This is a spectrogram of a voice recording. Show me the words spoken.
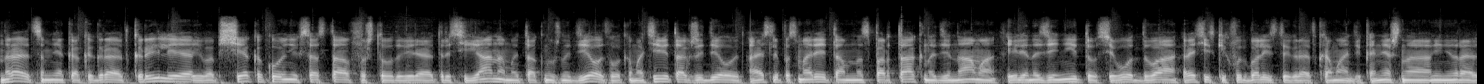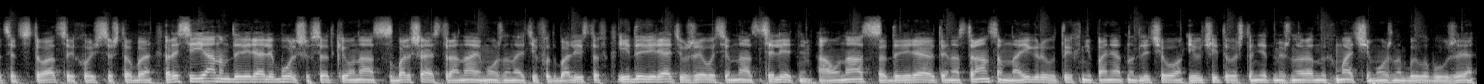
Нравится мне, как играют крылья и вообще какой у них состав, что доверяют россиянам, и так нужно делать. В Локомотиве также делают. А если посмотреть там на Спартак, на Динамо или на Зенит, то всего два российских футболиста играют в команде. Конечно, мне не нравится этой ситуации. Хочется, чтобы россиянам доверяли больше. Все-таки у нас большая страна, и можно найти футболистов и доверять уже 18-летним. А у нас доверяют иностранцам, наигрывают их непонятно для чего. И учитывая, что нет международных матчей, можно было бы уже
